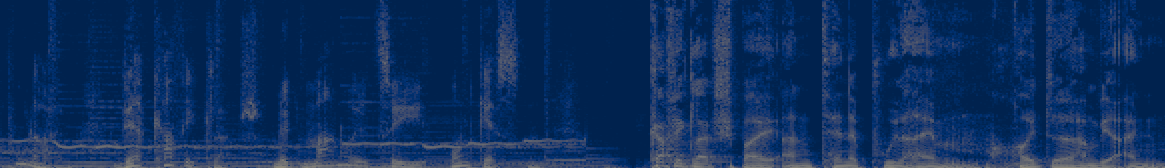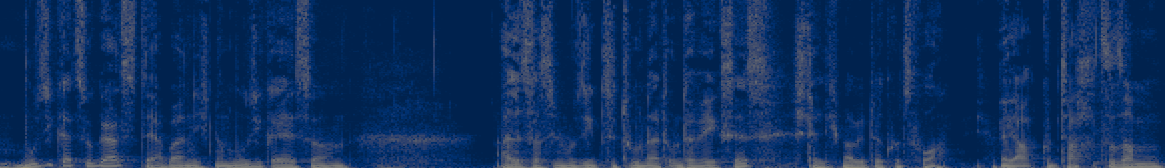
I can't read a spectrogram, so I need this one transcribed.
Pulheim, der Kaffeeklatsch mit Manuel C. und Gästen. Kaffeeklatsch bei Antenne Pulheim. Heute haben wir einen Musiker zu Gast, der aber nicht nur Musiker ist, sondern alles, was mit Musik zu tun hat, unterwegs ist. Stell dich mal bitte kurz vor. Ja, guten Tag zusammen.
